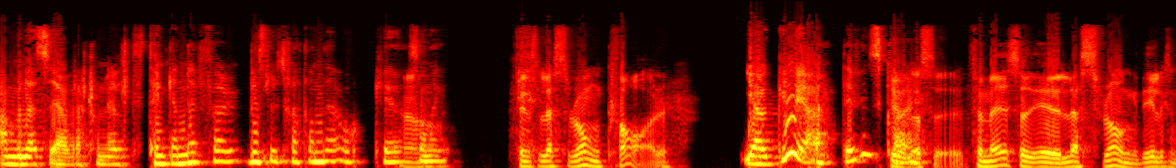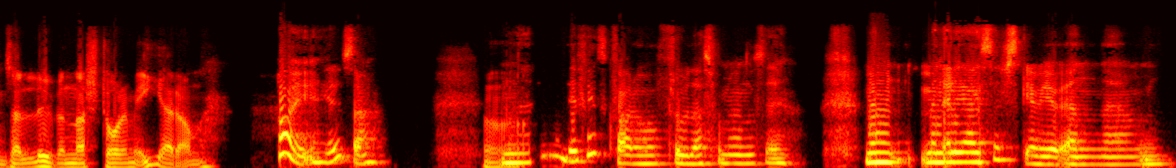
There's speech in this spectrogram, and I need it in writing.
använda sig av rationellt tänkande för beslutsfattande och eh, Ja. sådana Finns Less Wrong kvar? Ja, gud ja, det finns Gud, kvar. alltså, för mig så är det Less Wrong, det är liksom så här Lunarstorm-eran. Oj, är det så? Ja. Nej, det finns kvar att frodas får man ändå säga. Men, men Eliezer skrev ju en, um,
